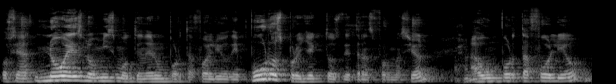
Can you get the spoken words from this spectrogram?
O sea, no es lo mismo tener un portafolio de puros proyectos de transformación Ajá. a un portafolio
